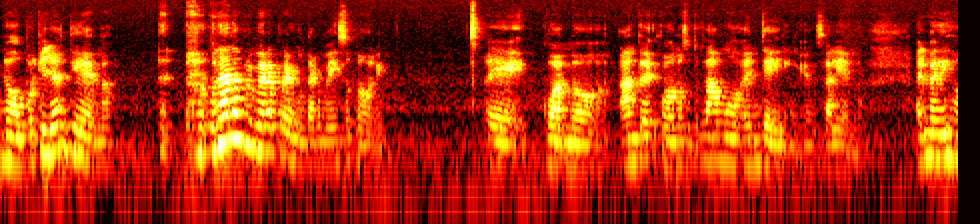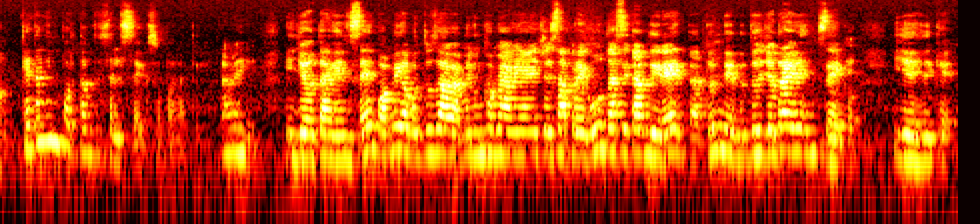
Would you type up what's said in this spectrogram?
no, porque yo entiendo. Una de las primeras preguntas que me hizo Tony, eh, cuando, antes, cuando nosotros estábamos en dating, en saliendo, él me dijo, ¿qué tan importante es el sexo para ti? Y yo tragué en seco, amiga, porque tú sabes, a mí nunca me habían hecho esa pregunta así tan directa, ¿tú entiendes? Entonces yo tragué en seco. Y yo dije que,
